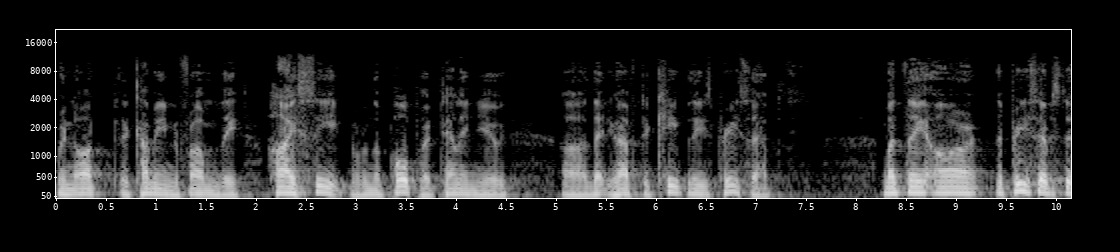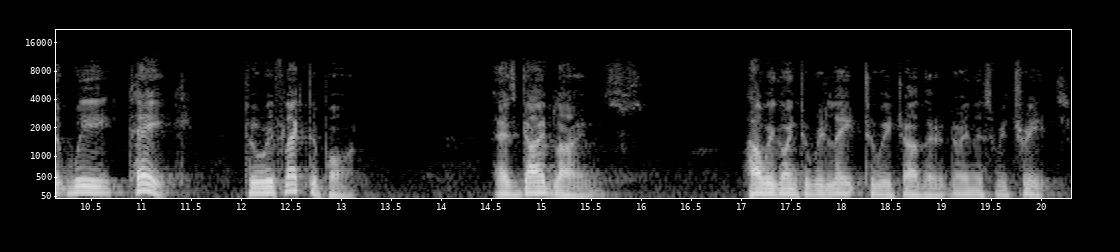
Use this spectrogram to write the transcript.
we're not uh, coming from the high seat, from the pulpit, telling you uh, that you have to keep these precepts. But they are the precepts that we take to reflect upon as guidelines. How we're going to relate to each other during this retreat.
